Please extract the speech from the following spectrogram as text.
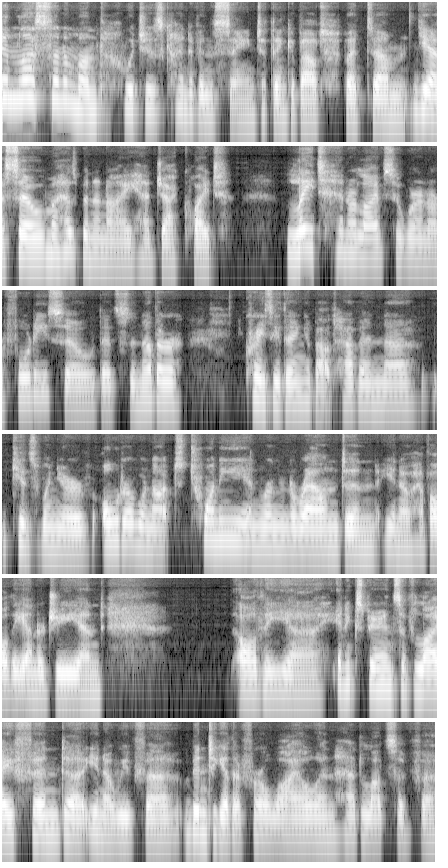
in less than a month, which is kind of insane to think about. But um, yeah, so my husband and I had Jack quite late in our lives, so we're in our 40s. So that's another crazy thing about having uh, kids when you're older. We're not 20 and running around and, you know, have all the energy and all the uh, inexperience of life. And, uh, you know, we've uh, been together for a while and had lots of uh,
